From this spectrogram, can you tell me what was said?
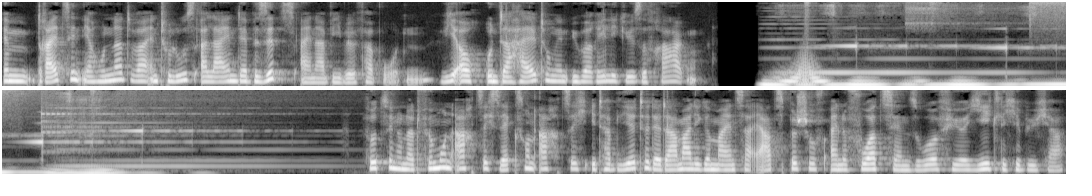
Im 13. Jahrhundert war in Toulouse allein der Besitz einer Bibel verboten, wie auch Unterhaltungen über religiöse Fragen. 1485-86 etablierte der damalige Mainzer Erzbischof eine Vorzensur für jegliche Bücher,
